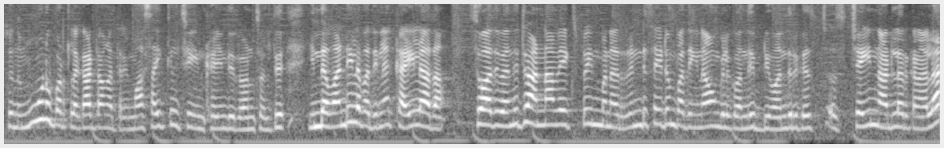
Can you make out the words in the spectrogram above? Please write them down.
ஸோ இந்த மூணு படத்தில் காட்டுவாங்க தெரியுமா? சைக்கிள் செயின் கைண்டிடுவான்னு சொல்லிட்டு. இந்த வண்டியில் பார்த்தீங்கன்னா கையில தான். ஸோ அது வந்துட்டு அண்ணாவே எக்ஸ்பிளைன் பண்ண ரெண்டு சைடும் பார்த்தீங்கன்னா உங்களுக்கு வந்து இப்படி வந்திருக்கு. செயின் நடுல இருக்கனால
